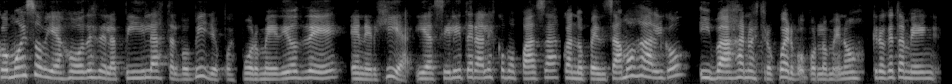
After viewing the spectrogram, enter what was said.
¿Cómo eso viajó desde la pila hasta el bombillo? Pues por medio de energía. Y así literal es como pasa cuando pensamos algo y baja nuestro cuerpo. Por lo menos creo que también,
